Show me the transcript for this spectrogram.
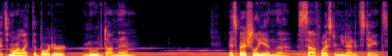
It's more like the border moved on them, especially in the southwestern United States.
